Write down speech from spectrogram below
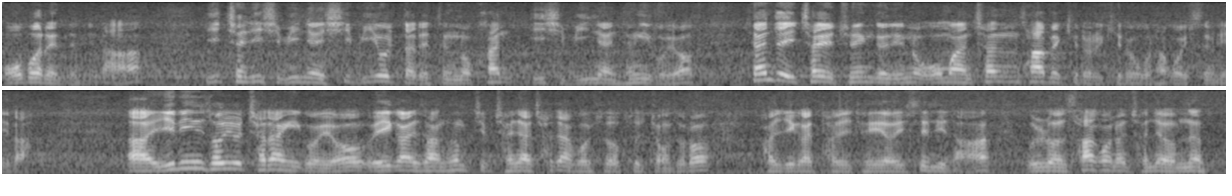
오버랜드입니다. 2022년 12월 달에 등록한 22년형이고요. 현재 이 차의 주행거리는 5만 1,400km를 기록을 하고 있습니다. 아, 1인 소유 차량이고요. 외관상 흠집 전혀 찾아볼 수 없을 정도로 관리가 잘 되어 있습니다. 물론 사고는 전혀 없는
